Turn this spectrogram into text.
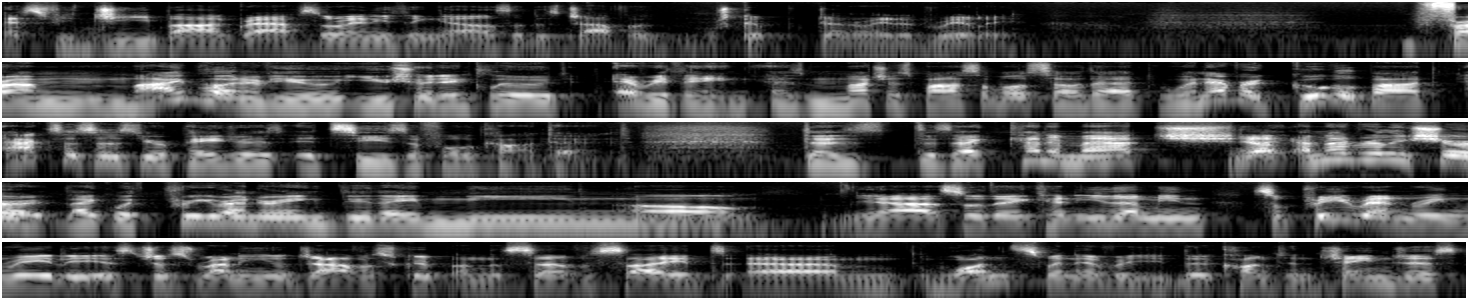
SVG bar graphs or anything else that is JavaScript generated really? From my point of view, you should include everything as much as possible so that whenever Googlebot accesses your pages, it sees the full content. Does does that kind of match? Yeah. I, am not really sure. Like with pre-rendering, do they mean? Um, yeah, so they can either mean so pre-rendering really is just running your JavaScript on the server side um, once whenever you, the content changes,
